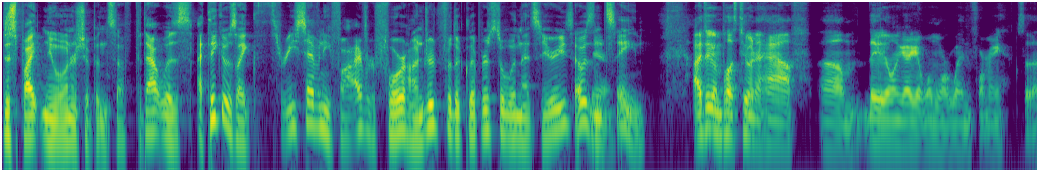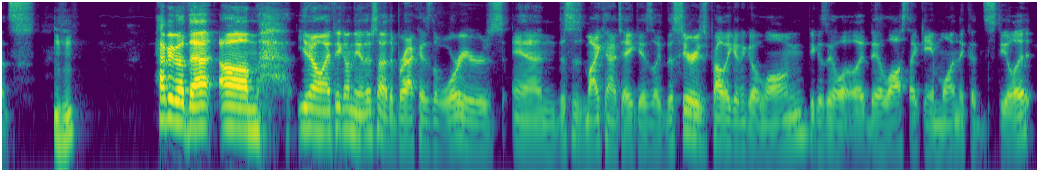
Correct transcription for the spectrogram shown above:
despite new ownership and stuff. But that was I think it was like three seventy five or four hundred for the Clippers to win that series. That was yeah. insane. I took them plus two and a half. Um, they only got to get one more win for me, so that's mm-hmm happy about that. Um, you know, I think on the other side of the bracket is the Warriors, and this is my kind of take: is like this series is probably going to go long because they they lost that game one, they couldn't steal it.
